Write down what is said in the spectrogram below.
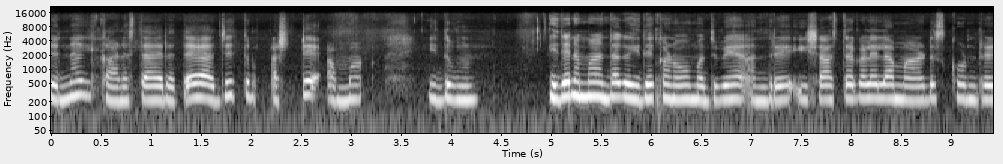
ಚೆನ್ನಾಗಿ ಕಾಣಿಸ್ತಾ ಇರುತ್ತೆ. ಅಜಿತ್ ಅಷ್ಟೇ ಅಮ್ಮ. ಇದು ಇದೇನಮ್ಮ ಅಂದಾಗ ಇದೇ ಕಣೋ, ಮದುವೆ ಅಂದರೆ ಈ ಶಾಸ್ತ್ರಗಳೆಲ್ಲ ಮಾಡಿಸ್ಕೊಂಡ್ರೇ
